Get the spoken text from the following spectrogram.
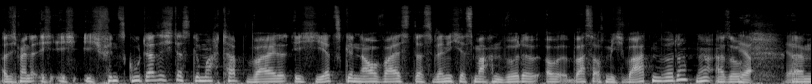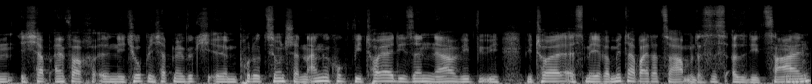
also ich meine, ich, ich, ich finde es gut, dass ich das gemacht habe, weil ich jetzt genau weiß, dass wenn ich es machen würde, äh, was auf mich warten würde. Ne? Also Ja, ja. Ähm, ich habe einfach in Äthiopien, ich habe mir wirklich ähm, Produktionsstätten angeguckt, wie teuer die sind, ja, wie, wie, wie teuer es mehrere Mitarbeiter zu haben. Und das ist also die Zahlen. Mhm.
